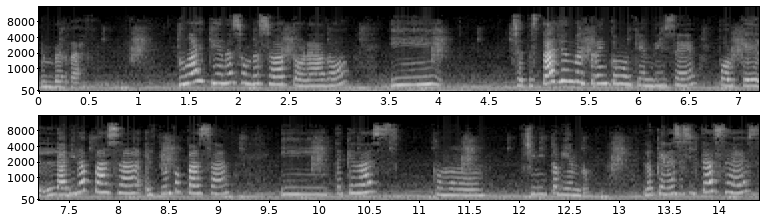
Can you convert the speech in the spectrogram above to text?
en verdad. Tú ahí tienes un deseo atorado y se te está yendo el tren como quien dice, porque la vida pasa, el tiempo pasa y te quedas como chinito viendo. Lo que necesitas es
